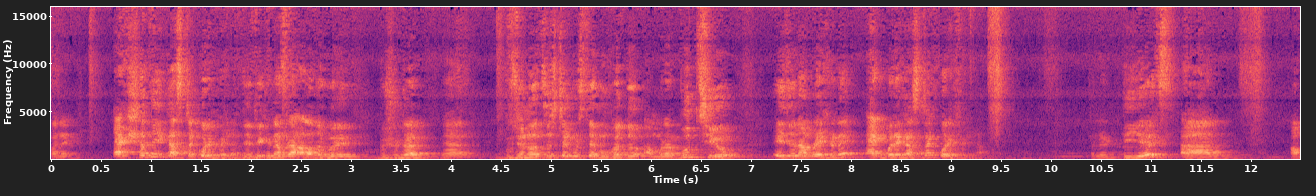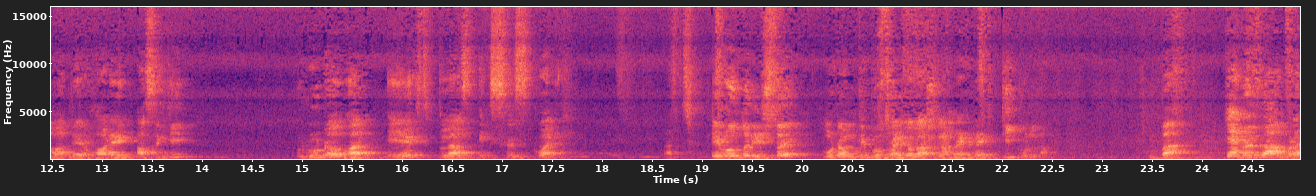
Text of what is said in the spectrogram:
মানে একসাথে এই কাজটা করে ফেললাম। যেহেতু এখানে আমরা আলাদা করে বিষয়টা বোঝানোর চেষ্টা করছি এবং হয়তো আমরা বুঝছিও, এই জন্য আমরা এখানে একবারে কাজটা করে ফেললাম। তাহলে ডিএক্স আর আমাদের হরে আছে কি? Root over x plus x square আচ্ছা এই বন্ধু নিশ্চয় মোটামুটি বোঝা গেল আসলে আমরা এখানে কি করলাম। বা কেন বা আমরা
